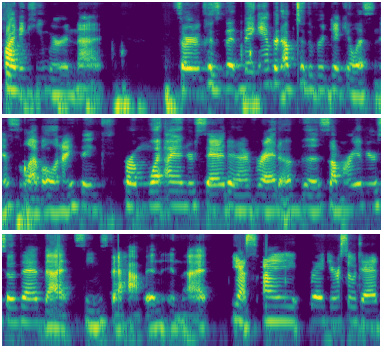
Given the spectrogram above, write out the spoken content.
finding humor in that sort of because they amp it up to the ridiculousness level. And I think from what I understand and I've read of the summary of You're So Dead, that seems to happen in that. Yes, I read You're So Dead,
